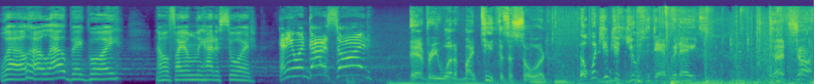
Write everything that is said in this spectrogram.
Well, hello, big boy. Now, if I only had a sword. Anyone got a sword? Every one of my teeth is a sword. But would you just use the damn grenades? Headshot!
